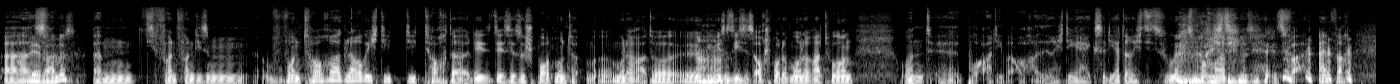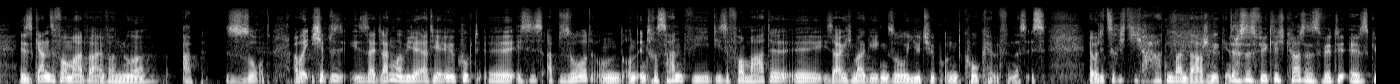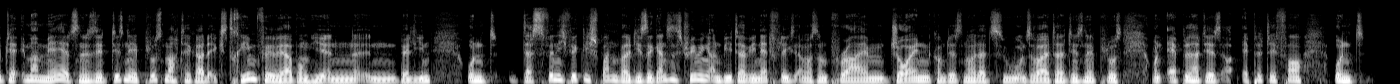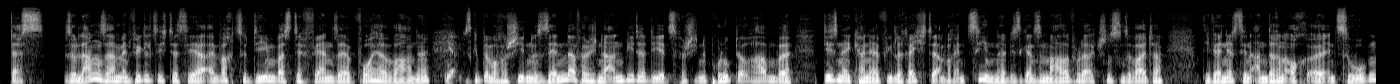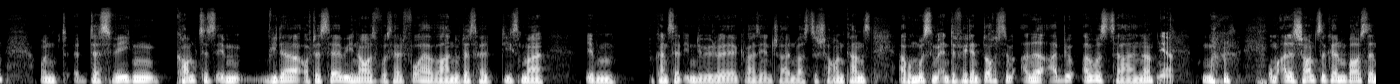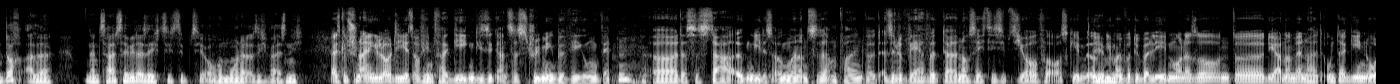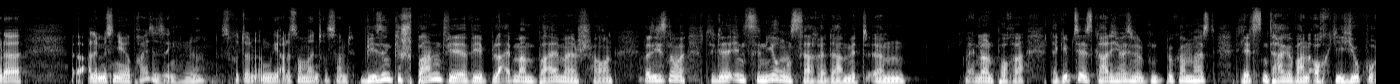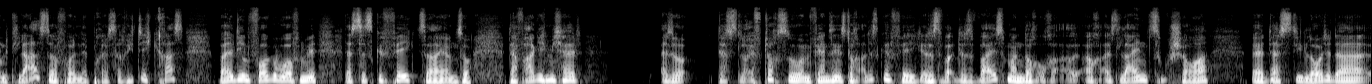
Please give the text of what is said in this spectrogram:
Äh, Wer war das? Ähm, von, von diesem Von Torra, glaube ich, die, die Tochter, die, der ist ja so Sportmoderator äh, gewesen, sie ist jetzt auch Sportmoderatorin. Und äh, boah, die war auch eine richtige Hexe, die hatte richtig zu, das Format. es war einfach, das ganze Format war einfach nur absurd. Aber ich habe seit langem mal wieder RTL geguckt, äh, es ist absurd und, und interessant, wie diese Formate, äh, sage ich mal, gegen so YouTube und Co. kämpfen. Das ist, da wird jetzt richtig harten Bandagen gekämpft. Das ist wirklich krass. Es, wird, es gibt ja immer mehr jetzt. Ne? Disney Plus macht ja gerade extrem viel Werbung hier in, in Berlin. Und das finde ich wirklich spannend, weil diese ganzen Streaming-Anbieter wie Netflix, Amazon Prime, Join kommt jetzt neu dazu und so weiter, Disney Plus und Apple hat jetzt Apple TV. Und das so langsam entwickelt sich das ja einfach zu dem, was der Fernseher vorher war. Ne? Ja. Es gibt einfach verschiedene Sender, verschiedene Anbieter, die jetzt verschiedene Produkte auch haben, weil Disney kann ja viele Rechte einfach entziehen. Ne? Diese ganzen Marvel Productions und so weiter, die werden jetzt den anderen auch äh, entzogen. Und deswegen kommt es eben wieder auf dasselbe hinaus, wo es halt vorher war, nur dass halt diesmal eben Du kannst halt individuell quasi entscheiden, was du schauen kannst, aber musst im Endeffekt dann doch alle Abo- Abos zahlen, ne? Ja. Um alles schauen zu können, brauchst du dann doch alle. Und dann zahlst du ja wieder 60, 70 Euro im Monat. Also ich weiß nicht. Ja, Es gibt schon einige Leute, die jetzt auf jeden Fall gegen diese ganze Streaming-Bewegung wetten, äh, dass es da irgendwie das irgendwann zusammenfallen wird. Also wer wird da noch 60, 70 Euro für ausgeben? Irgendjemand wird überleben oder so und äh, die anderen werden halt untergehen oder alle müssen ihre Preise senken. Ne? Das wird dann irgendwie alles nochmal interessant. Wir sind gespannt, wir, wir bleiben am Ball mal schauen. Weil jetzt nochmal zu der Inszenierungssache da mit ähm, und Pocher. Da gibt's ja jetzt gerade, ich weiß nicht, ob du mitbekommen hast, die letzten Tage waren auch hier Joko und Klaas da voll in der Presse. Richtig krass, weil denen vorgeworfen wird, dass das gefaked sei und so. Da frage ich mich halt, also das läuft doch so, im Fernsehen ist doch alles gefaked. Also das, das weiß man doch auch, auch als Laienzuschauer, äh, dass die Leute da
